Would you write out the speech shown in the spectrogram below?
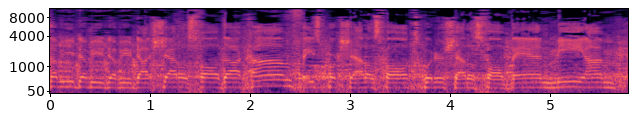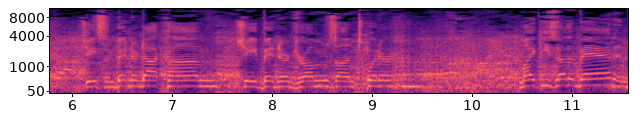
www.shadowsfall.com, Facebook Shadows Fall, Twitter Shadows Fall Band. Me, I'm jasonbittner.com, J Bittner Drums on Twitter. Mikey's other band and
